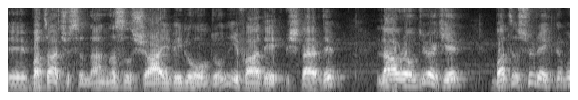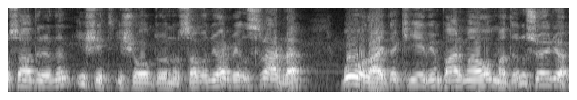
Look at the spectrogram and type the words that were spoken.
e, Batı açısından nasıl şaibeli olduğunu ifade etmişlerdi. Lavrov diyor ki Batı sürekli bu saldırının IŞİD işi olduğunu savunuyor ve ısrarla bu olayda Kiev'in parmağı olmadığını söylüyor.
